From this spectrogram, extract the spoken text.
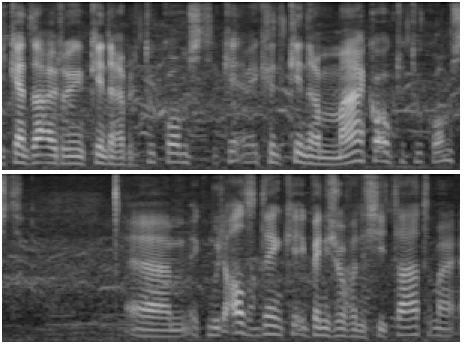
je kent de uitdrukking kinderen hebben de toekomst. Ik vind kinderen maken ook de toekomst. Ehm, ik moet altijd denken, ik ben niet zo van die citaten, maar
